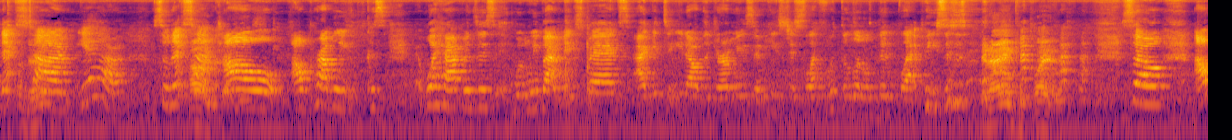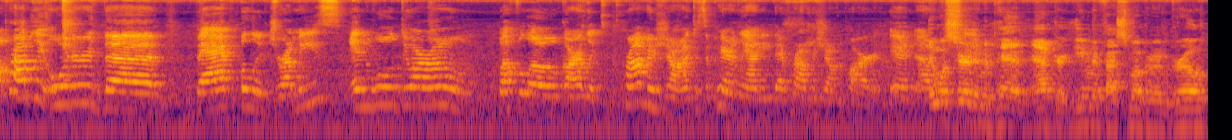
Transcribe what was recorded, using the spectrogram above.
next Oh, do they? time, yeah. So next I like time drummies. I'll I'll probably because what happens is when we buy mixed bags, I get to eat all the drummies, and he's just left with the little thin flat pieces. And I ain't complaining. so I'll probably order the bag full of drummies, and we'll do our own buffalo garlic parmesan because apparently I need that parmesan part. And, um, And we'll sear it in the pan after, even if I smoke it on the grill.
